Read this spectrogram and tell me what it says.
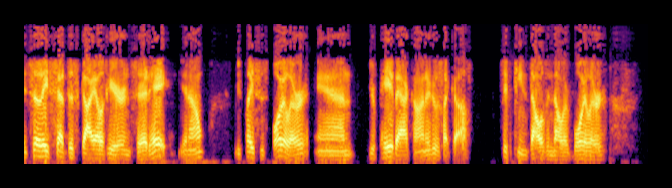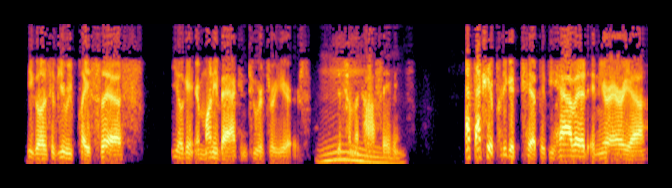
And so they sent this guy out here and said, hey, you know, replace this boiler and your payback on it, it was like a $15,000 boiler. He goes, if you replace this, you'll get your money back in two or three years mm. just from the cost mm. savings. That's actually a pretty good tip. If you have it in your area,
